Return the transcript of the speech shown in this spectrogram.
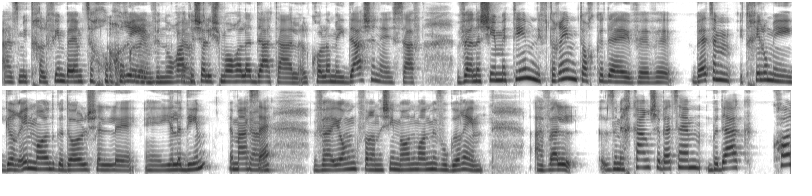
אז מתחלפים באמצע חוקרים, החוקרים, ונורא כן. קשה לשמור על הדאטה, על, על כל המידע שנאסף, ואנשים מתים, נפטרים תוך כדי, ו, ובעצם התחילו מגרעין מאוד גדול של אה, אה, ילדים, למעשה, כן. והיום הם כבר אנשים מאוד מאוד מבוגרים. אבל זה מחקר שבעצם בדק כל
